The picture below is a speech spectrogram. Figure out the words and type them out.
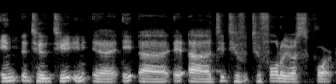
in, to to, uh, uh, uh, to, to to follow your support.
